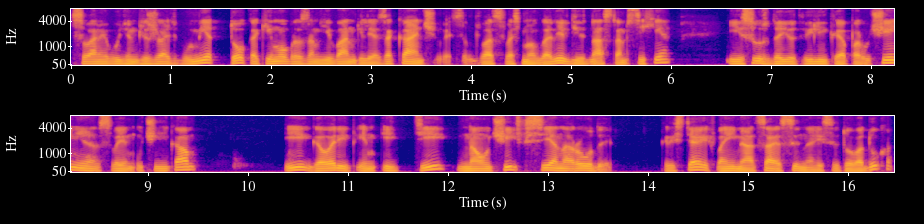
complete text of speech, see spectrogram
с вами будем держать в уме то, каким образом Евангелие заканчивается. В 28 главе, в 19 стихе Иисус дает великое поручение своим ученикам и говорит им идти, научить все народы, крестя их во имя Отца и Сына и Святого Духа,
